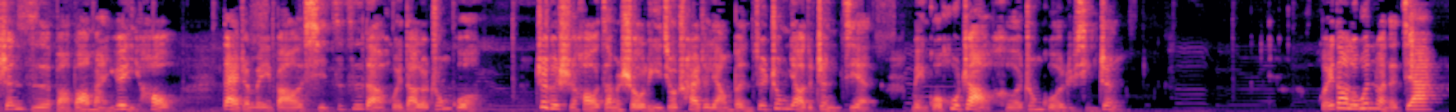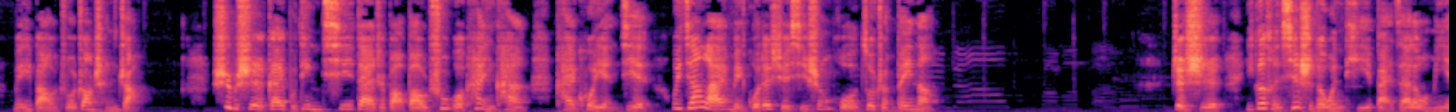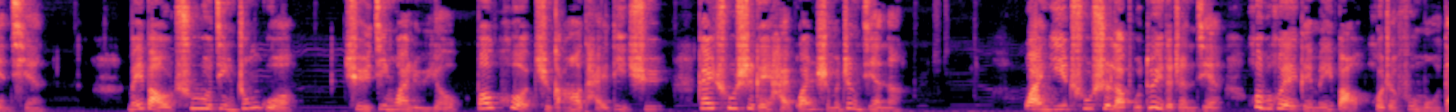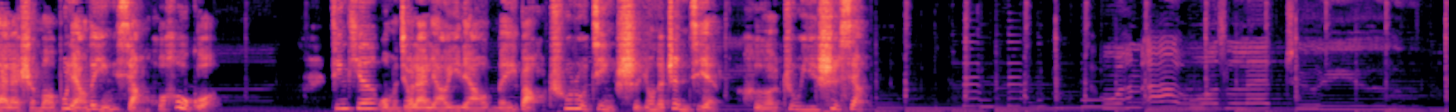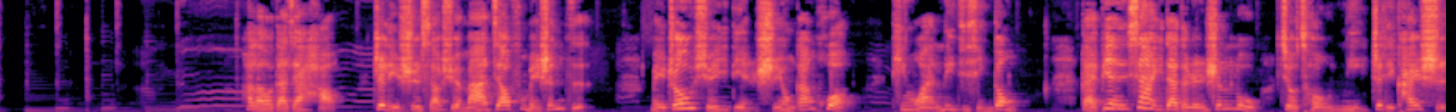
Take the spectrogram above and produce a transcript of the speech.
生子，宝宝满月以后，带着美宝喜滋滋的回到了中国。这个时候，咱们手里就揣着两本最重要的证件：美国护照和中国旅行证。回到了温暖的家，美宝茁壮成长，是不是该不定期带着宝宝出国看一看，开阔眼界，为将来美国的学习生活做准备呢？这时，一个很现实的问题摆在了我们眼前：美宝出入境中国，去境外旅游，包括去港澳台地区，该出示给海关什么证件呢？万一出示了不对的证件，会不会给美宝或者父母带来什么不良的影响或后果？今天我们就来聊一聊美宝出入境使用的证件和注意事项。Hello，大家好，这里是小雪妈教赴美生子，每周学一点实用干货，听完立即行动，改变下一代的人生路就从你这里开始。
